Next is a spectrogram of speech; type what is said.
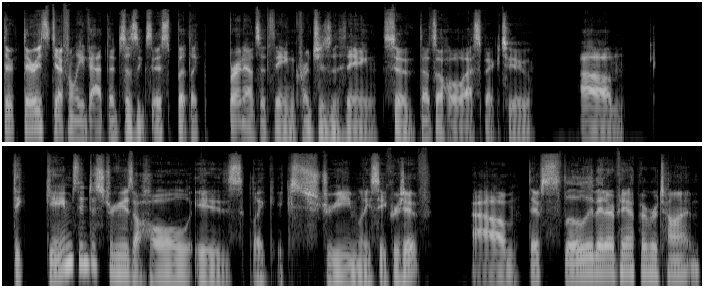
There, there is definitely that that does exist, but like burnout's a thing, crunch is a thing. So that's a whole aspect too. Um, the games industry as a whole is like extremely secretive. Um, they've slowly been opening up over time.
